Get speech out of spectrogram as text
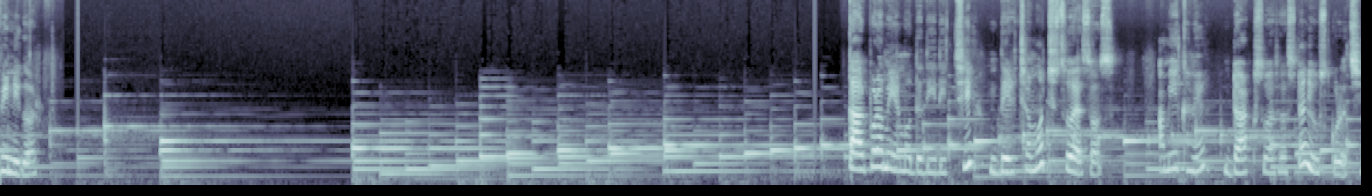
ভিনিগার। তারপর আমি এর মধ্যে দিয়ে দিচ্ছি দেড় চামচ সোয়া সস আমি এখানে ডার্ক সোয়া সসটা ইউজ করেছি।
